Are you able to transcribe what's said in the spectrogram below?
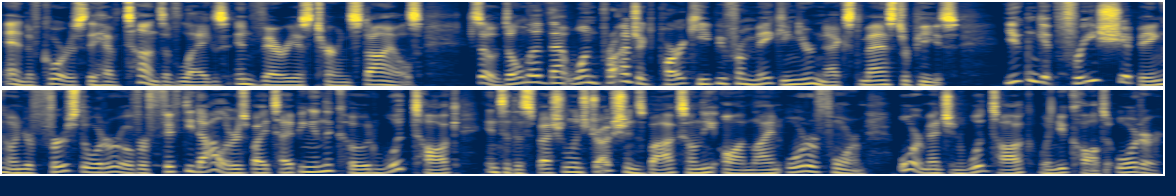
And of course, they have tons of legs in various turn styles. So don't let that one project part keep you from making your next masterpiece. You can get free shipping on your first order over $50 by typing in the code WoodTalk into the special instructions box on the online order form, or mention WoodTalk when you call to order.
